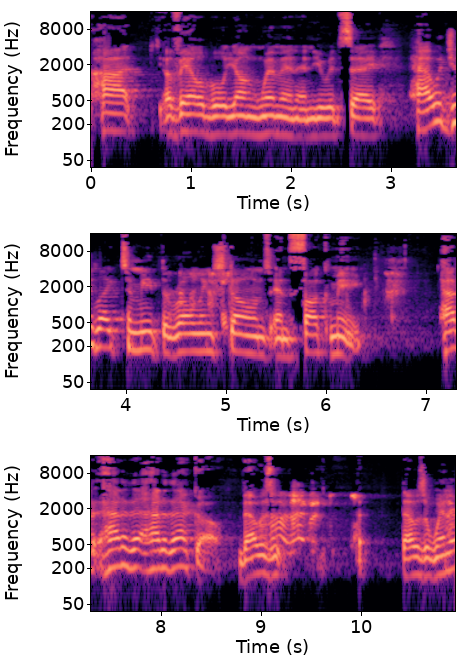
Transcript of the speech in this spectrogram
hot, available young women, and you would say, "How would you like to meet the Rolling Stones and fuck me?" How did, how did that how did that go? That was No, a, that was, that was a winner.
